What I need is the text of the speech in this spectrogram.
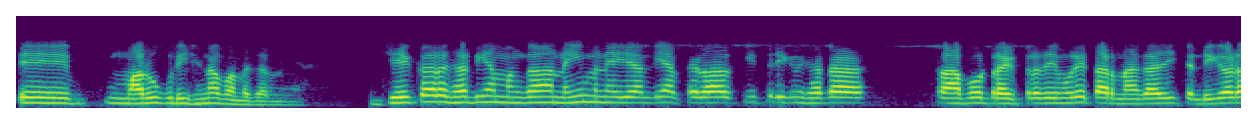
ਤੇ ਮਾਰੂ ਕੰਡੀਸ਼ਨਾਂ ਬੰਦ ਕਰਨੀਆਂ। ਜੇਕਰ ਸਾਡੀਆਂ ਮੰਗਾਂ ਨਹੀਂ ਮੰਨੀਆਂ ਜਾਂਦੀਆਂ, ਫਿਲਹਾਲ 30 ਤਰੀਕ ਨੂੰ ਸਾਡਾ ਟਰਾਂਸਪੋਰਟ ਡਾਇਰੈਕਟਰ ਦੇ ਮੂਹਰੇ ਧਰਨਾ ਗਾ ਜੀ ਚੰਡੀਗੜ੍ਹ।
